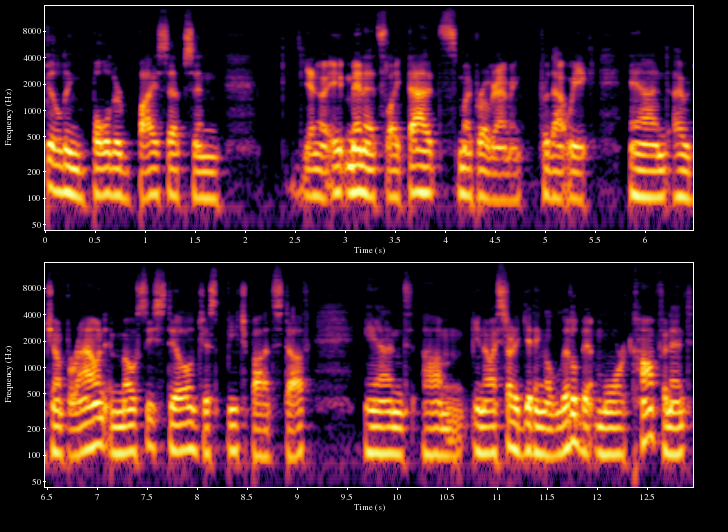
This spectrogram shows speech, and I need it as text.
building boulder biceps in you know eight minutes like that's my programming for that week and i would jump around and mostly still just beach bod stuff and um, you know i started getting a little bit more confident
